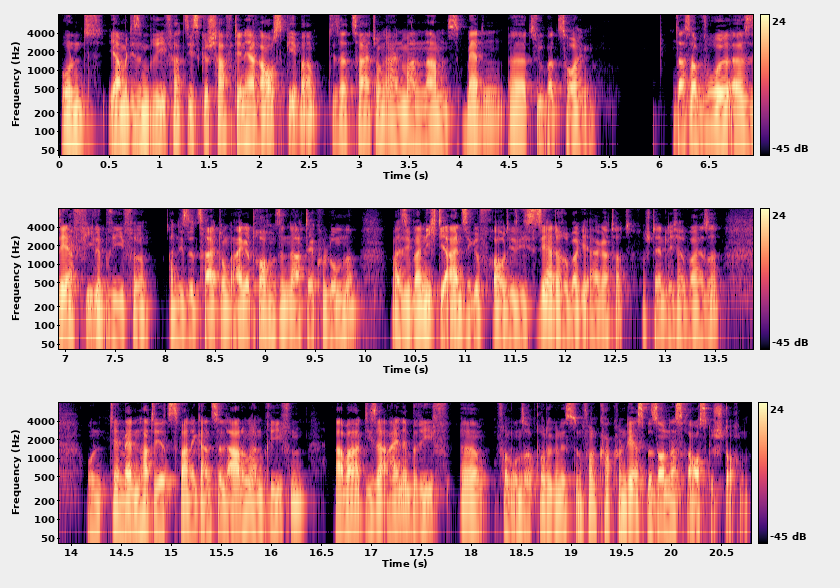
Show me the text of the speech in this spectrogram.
Und ja, mit diesem Brief hat sie es geschafft, den Herausgeber dieser Zeitung, einen Mann namens Madden, äh, zu überzeugen. Das, obwohl äh, sehr viele Briefe an diese Zeitung eingetroffen sind nach der Kolumne, weil sie war nicht die einzige Frau, die sich sehr darüber geärgert hat, verständlicherweise. Und der Madden hatte jetzt zwar eine ganze Ladung an Briefen, aber dieser eine Brief äh, von unserer Protagonistin von Cochrane, der ist besonders rausgestochen.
